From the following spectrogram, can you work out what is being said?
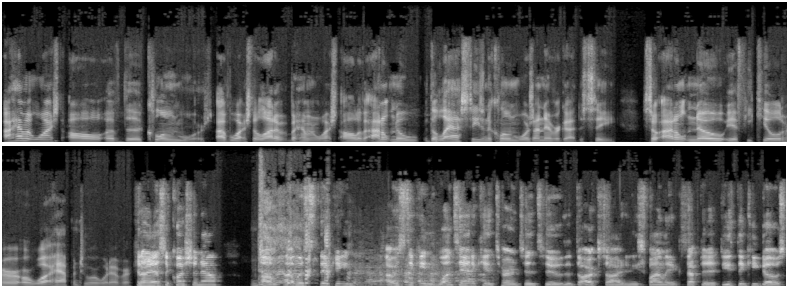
I haven't watched all of the Clone Wars. I've watched a lot of it, but haven't watched all of it. I don't know the last season of Clone Wars. I never got to see, so I don't know if he killed her or what happened to her, or whatever. Can I ask a question now? Um, I was thinking, I was thinking, once Anakin turns into the dark side and he's finally accepted it, do you think he goes,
